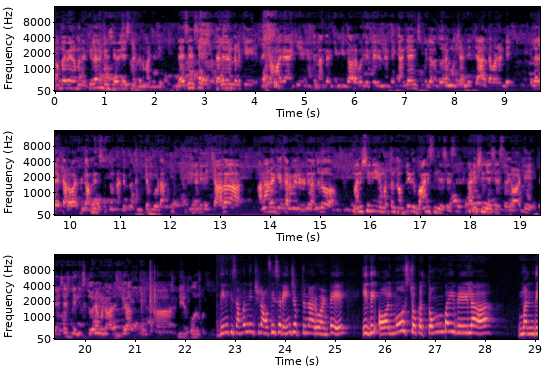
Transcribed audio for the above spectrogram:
తొంభై వేల మంది పిల్లల్ని మీరు సేవ్ చేసినట్టు అనమాట ఇది. దయచేసి తల్లిదండ్రులకి సమాజానికి మిత్రులందరికీ మిగతా వాళ్ళకి కూడా చెప్పేది ఏంటంటే గంజాయి నుంచి పిల్లల దూరంగా ఉంచండి జాగ్రత్త పడండి పిల్లల యొక్క అలవాటుని గమనిస్తుండండి నిత్యం కూడా. ఎందుకంటే ఇది చాలా అనారోగ్యకరమైనటువంటిది. అందులో మనిషిని మొత్తం కంప్లీట్ బానిసం చేసేస్తుంది అడిక్షన్ చేసేస్తుంది కాబట్టి దయచేసి దీని నుంచి దూరంగా ఉండవలసిందిగా నేను కోరుకుంటున్నాను. దీనికి సంబంధించిన ఆఫీసర్ ఏం చెప్తున్నారు అంటే ఇది ఆల్మోస్ట్ ఒక తొంభై వేల మంది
